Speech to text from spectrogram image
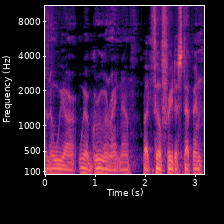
I know we are we are grooving right now, but feel free to step in.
